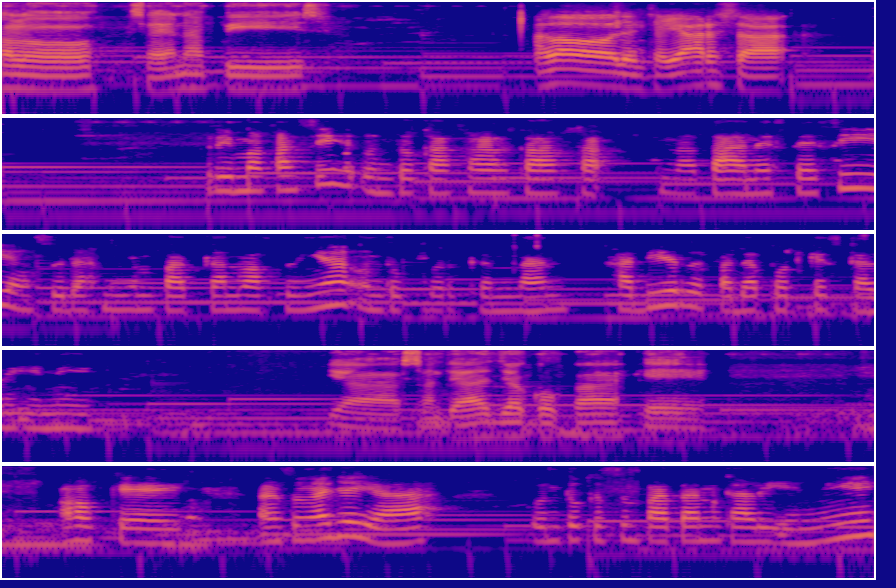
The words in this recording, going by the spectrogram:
Halo, saya Napis. Halo, dan saya Arsa. Terima kasih untuk kakak-kakak penata anestesi yang sudah menyempatkan waktunya untuk berkenan hadir pada podcast kali ini. Ya, santai aja kok kak. Oke. Oke, langsung aja ya. Untuk kesempatan kali ini,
